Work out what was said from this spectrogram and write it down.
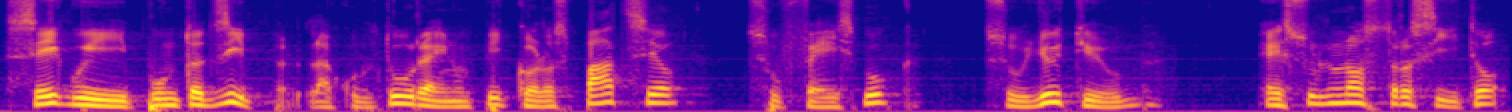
Segui Punto Zip, la cultura in un piccolo spazio, su Facebook, su YouTube e sul nostro sito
